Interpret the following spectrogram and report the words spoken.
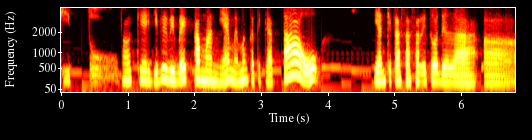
gitu. Oke, jadi lebih baik amannya memang ketika tahu yang kita sasar itu adalah uh,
